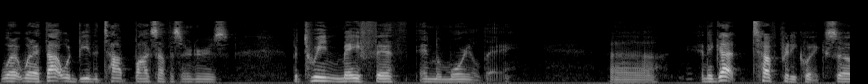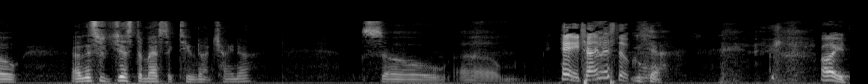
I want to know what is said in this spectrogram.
what what I thought would be the top box office earners between May 5th and Memorial Day. Uh, and it got tough pretty quick. So, and this was just domestic too, not China. So, um, Hey, China's still cool. yeah, Oh, you-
